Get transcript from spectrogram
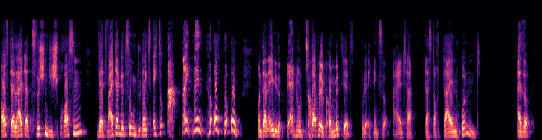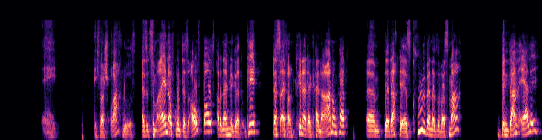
auf der Leiter zwischen die Sprossen, wird weitergezogen. Du denkst echt so, ah, nein, nein, hör auf, hör auf. Und dann irgendwie so, ja, du Trottel, komm mit jetzt. Wo du echt so, Alter, das ist doch dein Hund. Also, ey, ich war sprachlos. Also zum einen aufgrund des Aufbaus, aber dann habe ich mir gedacht, okay, das ist einfach ein Trainer, der keine Ahnung hat. Ähm, der dachte, er ist cool, wenn er sowas macht. Bin dann ehrlich,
